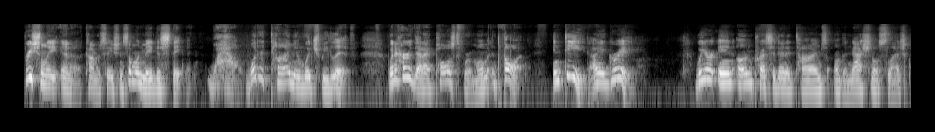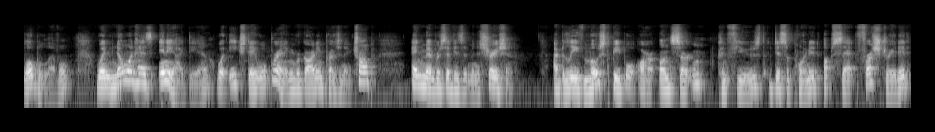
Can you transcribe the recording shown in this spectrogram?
Recently, in a conversation, someone made this statement Wow, what a time in which we live. When I heard that, I paused for a moment and thought, Indeed, I agree. We are in unprecedented times on the national slash global level when no one has any idea what each day will bring regarding President Trump and members of his administration. I believe most people are uncertain, confused, disappointed, upset, frustrated,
